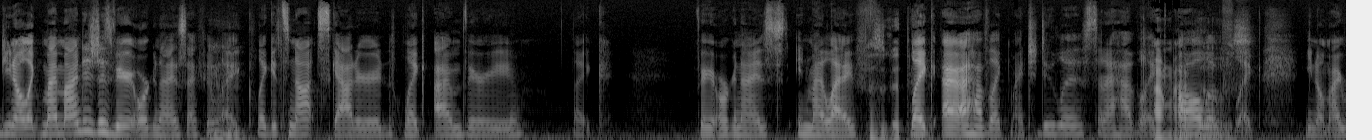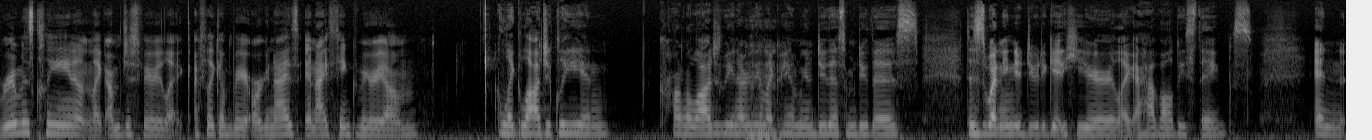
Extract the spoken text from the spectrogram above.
you know, like my mind is just very organized. I feel Mhm. like like it's not scattered. Like I'm very, like, very organized in my life. This is a good thing. Like I, I have like my to do list, and I have like I have all of like, you know, my room is clean, and like I'm just very like I feel like I'm very organized, and I think very um, like logically and chronologically and everything. I'm like, okay, I'm gonna do this. I'm gonna do this. This is what I need to do to get here. Like I have all these things and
